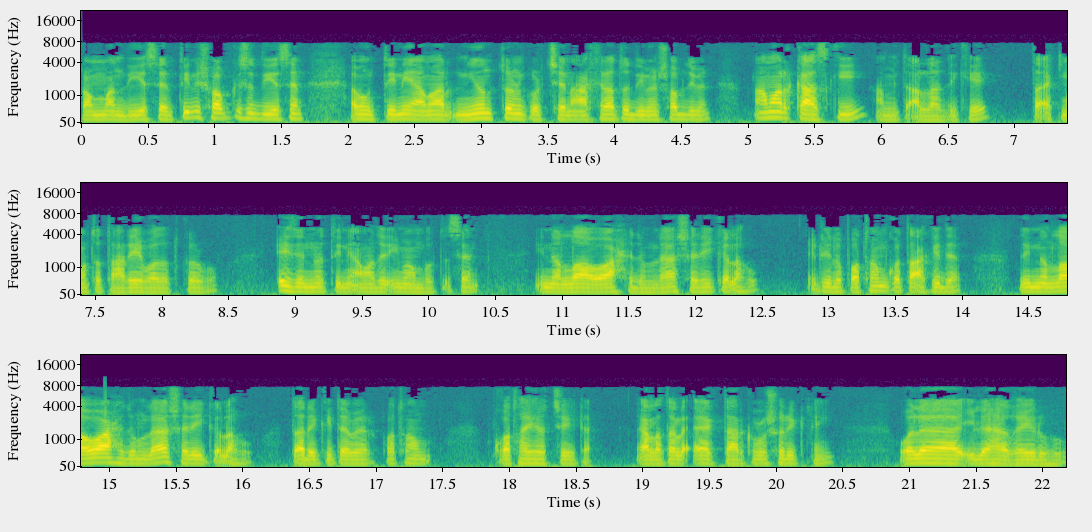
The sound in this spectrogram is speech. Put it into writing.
সম্মান দিয়েছেন, তিনি সবকিছু দিয়েছেন এবং তিনি আমার নিয়ন্ত্রণ করছেন আখেরাতও দিবেন, সব দিবেন। আমার কাজ কি? আমি তো আল্লাহ দিকে তা একমাত্র তারই ইবাদত করব। এই জন্য তিনি আমাদের ইমাম বলতেছেন ইনাল্লাহ ওয়াহেদুল্লাহ শরিক আলাহু এটি হল প্রথম কথা আকিদার ইনাল্লাহ ওয়াহেদুল্লাহ শরিক আলাহু তার কিতাবের প্রথম কথাই হচ্ছে এটা। আল্লাহ তালা এক, তার কোনো শরিক নেই। ওলা ইলাহা গাইরুহু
